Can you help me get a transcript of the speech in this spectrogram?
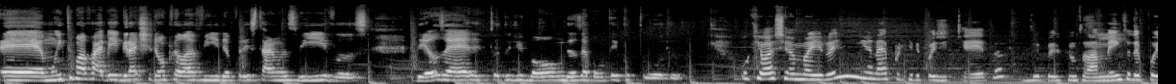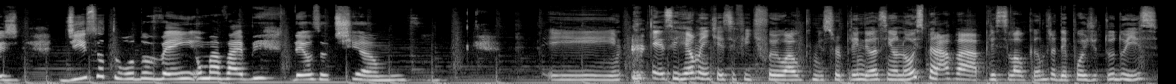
É, muito uma vibe de gratidão pela vida, por estarmos vivos. Deus é tudo de bom, Deus é bom o tempo todo. O que eu achei uma ironia, né? Porque depois de queda, depois de cancelamento, depois disso tudo, vem uma vibe Deus, eu te amo. E esse realmente, esse feat foi algo que me surpreendeu. Assim, eu não esperava a Priscila Alcântara depois de tudo isso.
